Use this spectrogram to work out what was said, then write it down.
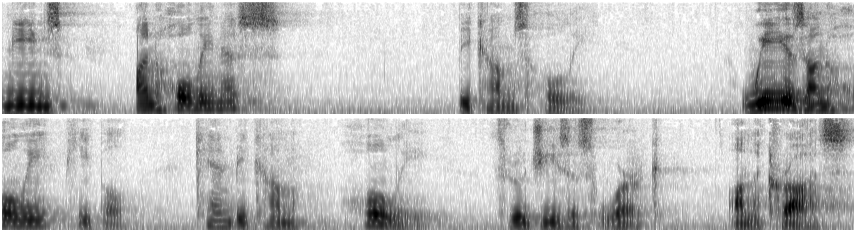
means unholiness becomes holy. We, as unholy people, can become holy through Jesus' work on the cross.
